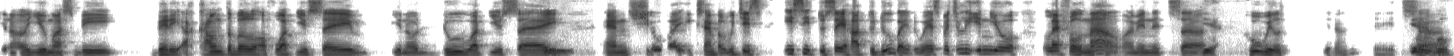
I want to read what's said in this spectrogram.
you know, you must be very accountable of what you say. You know, do what you say Mm. and show by example, which is easy to say, hard to do, by the way, especially in your level now. I mean, it's uh, Yeah. who will, you know, it's Yeah, uh, well,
